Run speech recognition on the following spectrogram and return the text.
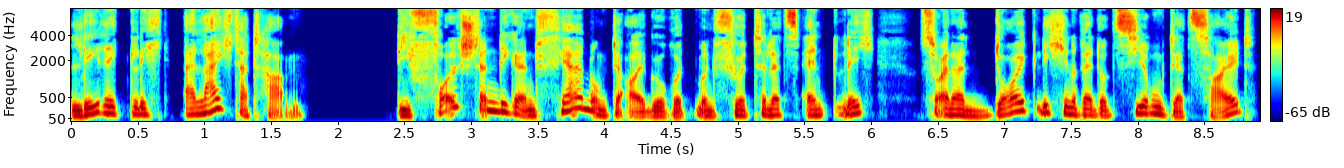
lediglich erleichtert haben. Die vollständige Entfernung der Algorithmen führte letztendlich zu einer deutlichen Reduzierung der Zeit,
